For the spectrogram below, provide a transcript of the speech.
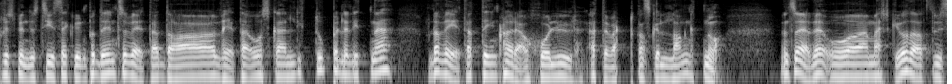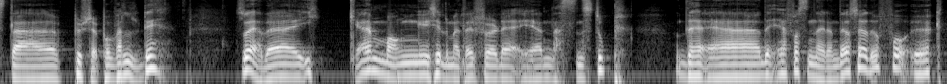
pluss-minus ti sekunder på den, så vet jeg da vet jeg også, skal jeg litt opp eller litt ned. For Da vet jeg at den klarer jeg å holde etter hvert ganske langt nå. Men så er det, og jeg merker jo da at hvis jeg pusher på veldig, så er det ikke mange kilometer før det er nesten stopp. Det er, det er fascinerende. Og så er det å få økt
